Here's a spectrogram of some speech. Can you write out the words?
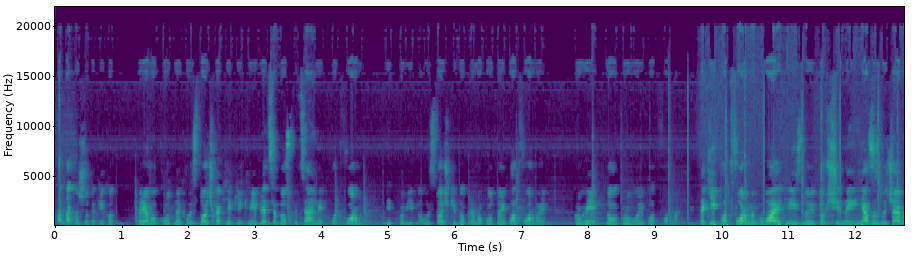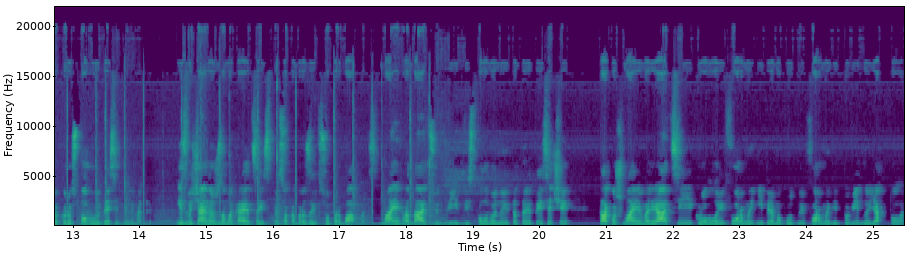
а також у таких от прямокутних листочках, які кріпляться до спеціальних платформ відповідно. Листочки до прямокутної платформи, круги до круглої платформи. Такі платформи бувають різної товщини, я зазвичай використовую 10 мм. І, звичайно ж, замикає цей список абразив Super Baplex. Має градацію 2, 2,5 та 3 тисячі. Також має варіації круглої форми і прямокутної форми, відповідно як Tolex.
